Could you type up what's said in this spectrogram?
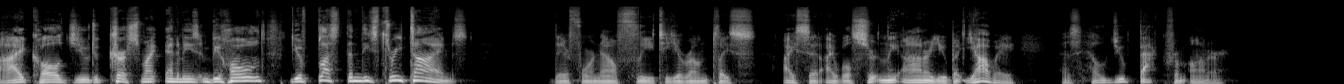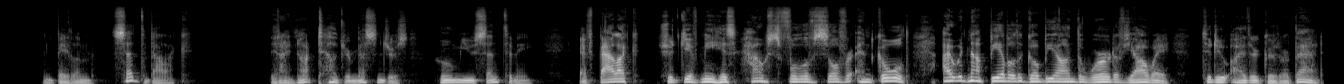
I called you to curse my enemies, and behold, you have blessed them these three times. Therefore now flee to your own place. I said, I will certainly honor you, but Yahweh has held you back from honor. And Balaam said to Balak, Did I not tell your messengers whom you sent to me? If Balak should give me his house full of silver and gold, I would not be able to go beyond the word of Yahweh to do either good or bad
